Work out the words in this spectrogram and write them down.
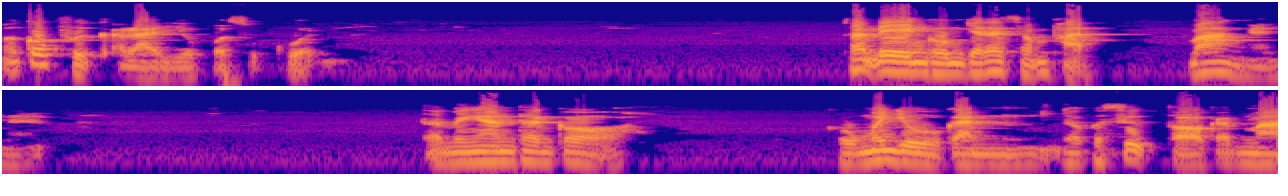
มันก็ฝึกอะไรอยู่พอสมควรท่านเองคงจะได้สัมผัสบ้างไงนะ แต่ไม่งั้นท่านก็คงไม่อยู่กัน แล้วก็สืบต่อกันมา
